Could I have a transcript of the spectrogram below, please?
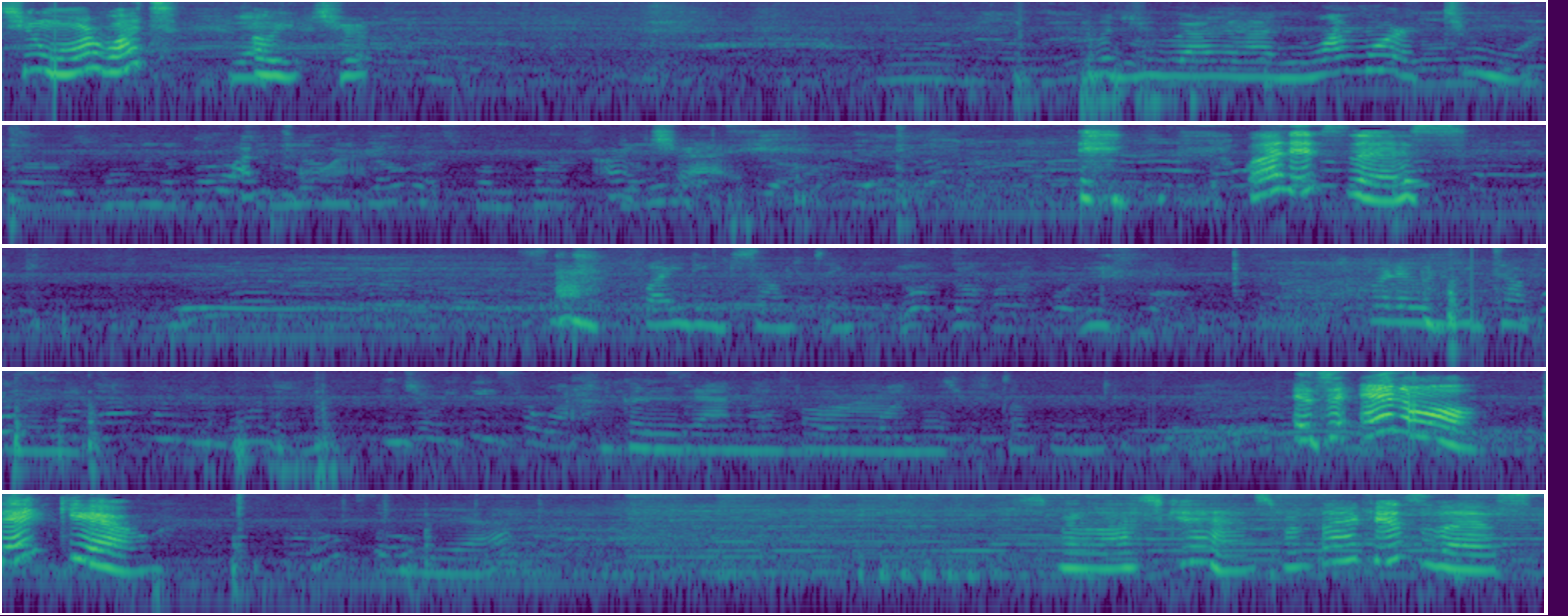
Two more? What? Yeah. Oh, yeah, true. Would you rather have one more or two more? One more. I'll try. what is this? I'm fighting something. But it would be tougher than Because it's animals, all animals are tougher. It's an animal. Thank you. Yeah. It's my last guess. What the heck is this?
